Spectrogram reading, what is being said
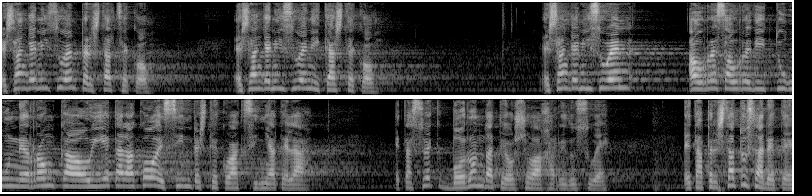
Esan genizuen prestatzeko, esan genizuen ikasteko, esan genizuen aurrez aurre ditugun erronka hoietarako ezinbestekoak zinatela. Eta zuek borondate osoa jarri duzue eta prestatu zarete,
